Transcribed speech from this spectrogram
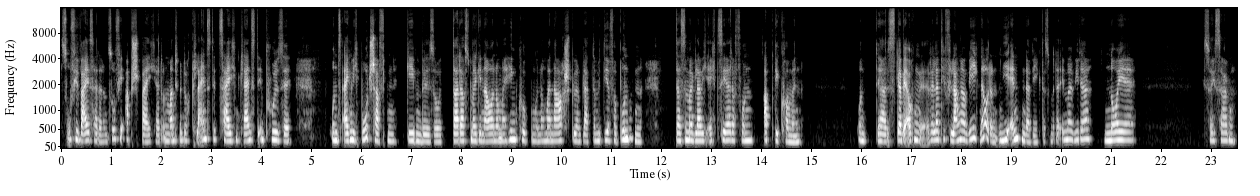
so viel Weisheit hat und so viel abspeichert und manchmal durch kleinste Zeichen, kleinste Impulse uns eigentlich Botschaften geben will. So, da darfst du mal genauer nochmal hingucken und nochmal nachspüren, bleib da mit dir verbunden. Da sind wir, glaube ich, echt sehr davon abgekommen. Und ja, das ist, glaube ich, auch ein relativ langer Weg, ne? oder nie endender Weg, dass man da immer wieder neue, wie soll ich sagen,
